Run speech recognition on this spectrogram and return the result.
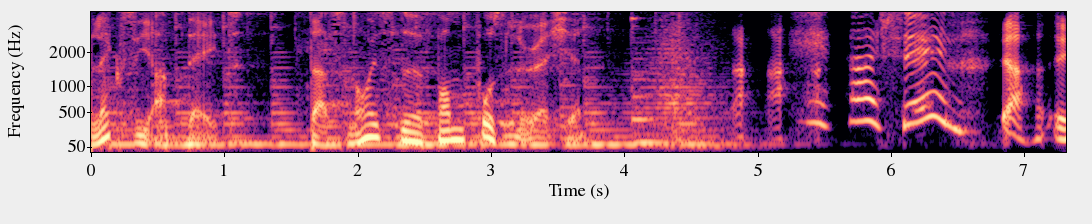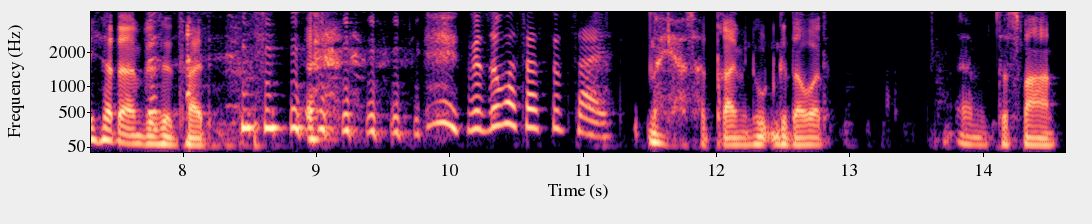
Lexi Update. Das Neueste vom Fusselöhrchen. Ah, schön. Ja, ich hatte ein bisschen Zeit. Für sowas hast du Zeit. Naja, es hat drei Minuten gedauert. Ähm, das war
